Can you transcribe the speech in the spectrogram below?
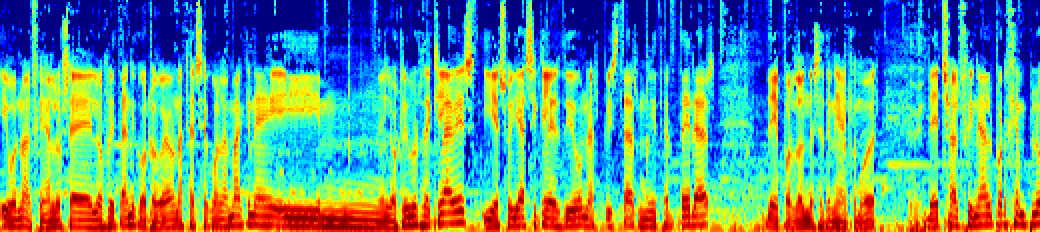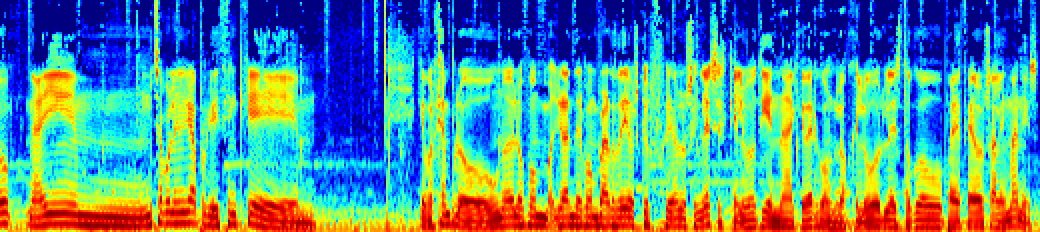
Y bueno, al final los, eh, los británicos lograron hacerse con la máquina y, mm, los libros de claves y eso ya sí que les dio unas pistas muy certeras de por dónde se tenían que mover. De hecho, al final, por ejemplo, hay mm, mucha polémica porque dicen que que por ejemplo uno de los bomba- grandes bombardeos que sufrieron los ingleses que luego no tienen nada que ver con los que luego les tocó padecer a los alemanes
